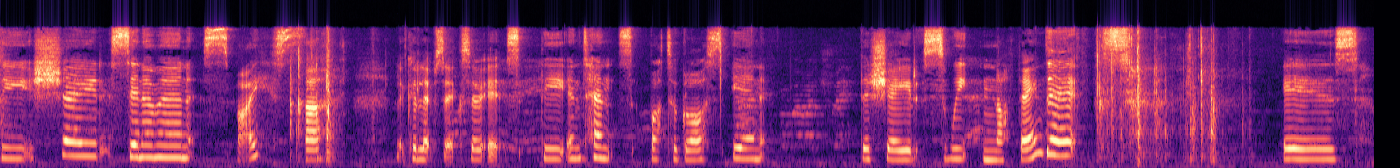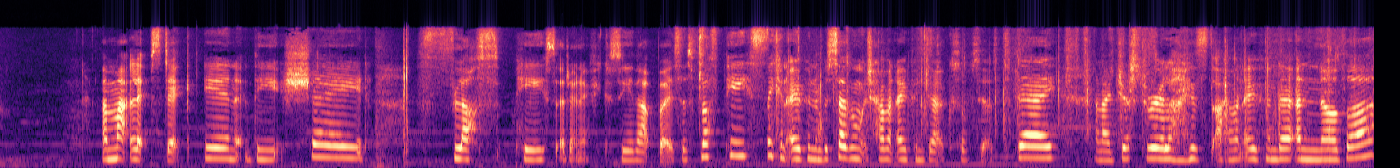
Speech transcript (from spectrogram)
the shade Cinnamon Spice uh, liquid lipstick. So it's the Intense Butter Gloss in the shade Sweet Nothing. Six is a matte lipstick in the shade Fluff piece. I don't know if you can see that, but it says fluff piece. We can open number seven, which I haven't opened yet because obviously that's today. And I just realised I haven't opened it. Another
